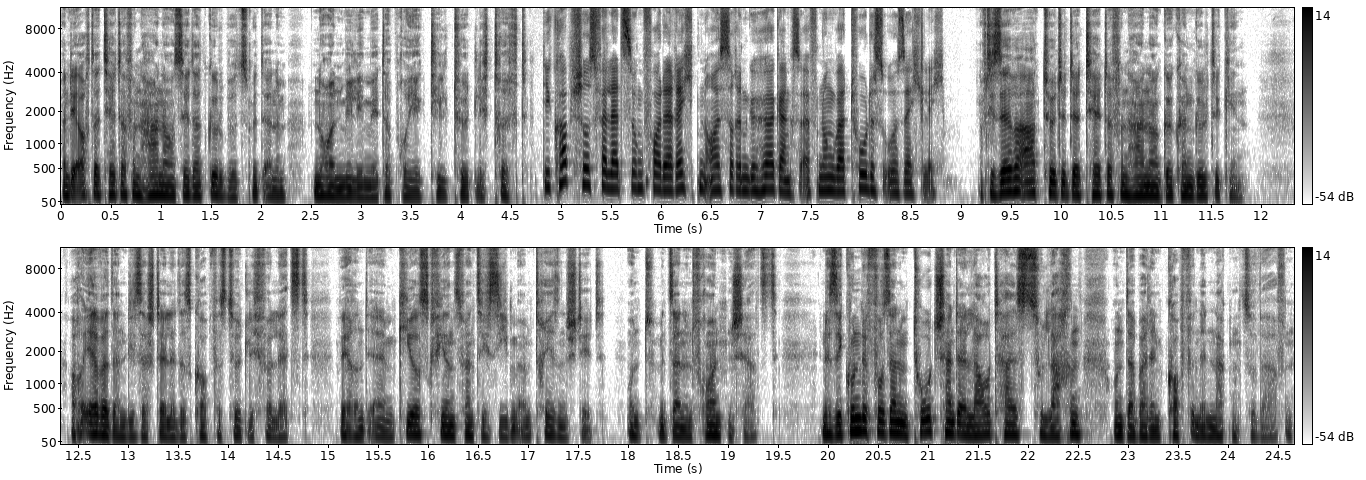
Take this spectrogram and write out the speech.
an der auch der Täter von Hanau Sedat Gürbüz mit einem 9 mm Projektil tödlich trifft. Die Kopfschussverletzung vor der rechten äußeren Gehörgangsöffnung war todesursächlich. Auf dieselbe Art tötet der Täter von Hanau Gökhan Gültekin. Auch er wird an dieser Stelle des Kopfes tödlich verletzt, während er im Kiosk 24-7 am Tresen steht und mit seinen Freunden scherzt. In der Sekunde vor seinem Tod scheint er lauthals zu lachen und dabei den Kopf in den Nacken zu werfen.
